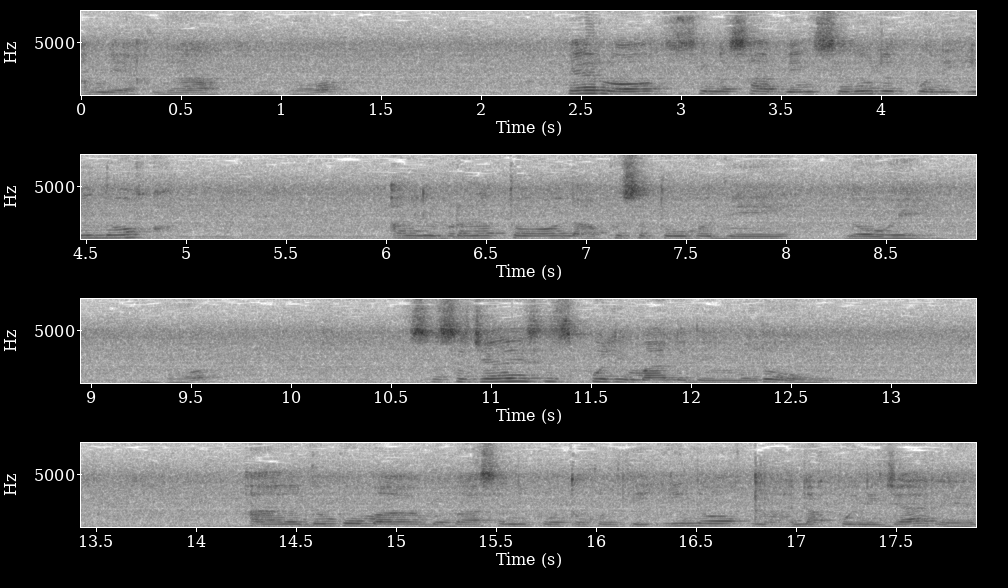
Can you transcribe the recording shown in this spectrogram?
ang may akda. Ano po? Pero, sinasabing sinulat po ni Enoch ang libro na to na apo sa tuhod ni Noe. Ano So, sa Genesis po lima labing malong, uh, na doon po mababasa niyo po tungkol kay Enoch na anak po ni Jared,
